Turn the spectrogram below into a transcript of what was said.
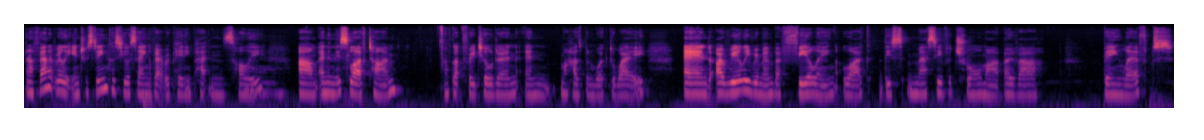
And I found it really interesting because you were saying about repeating patterns, Holly. Um, and in this lifetime, I've got three children and my husband worked away. And I really remember feeling like this massive trauma over being left,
